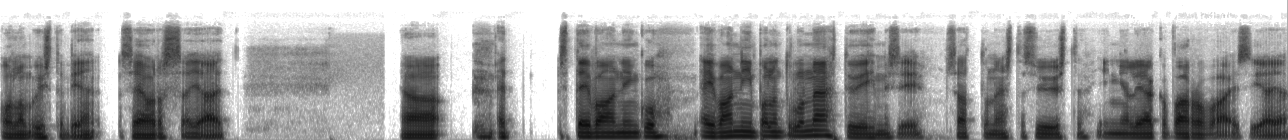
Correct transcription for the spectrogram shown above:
olla ystävien seurassa ja, et, ja et sitten ei vaan, niin kuin, ei vaan niin paljon tullut nähtyä ihmisiä sattuneesta syystä. Jengi oli aika varovaisia ja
